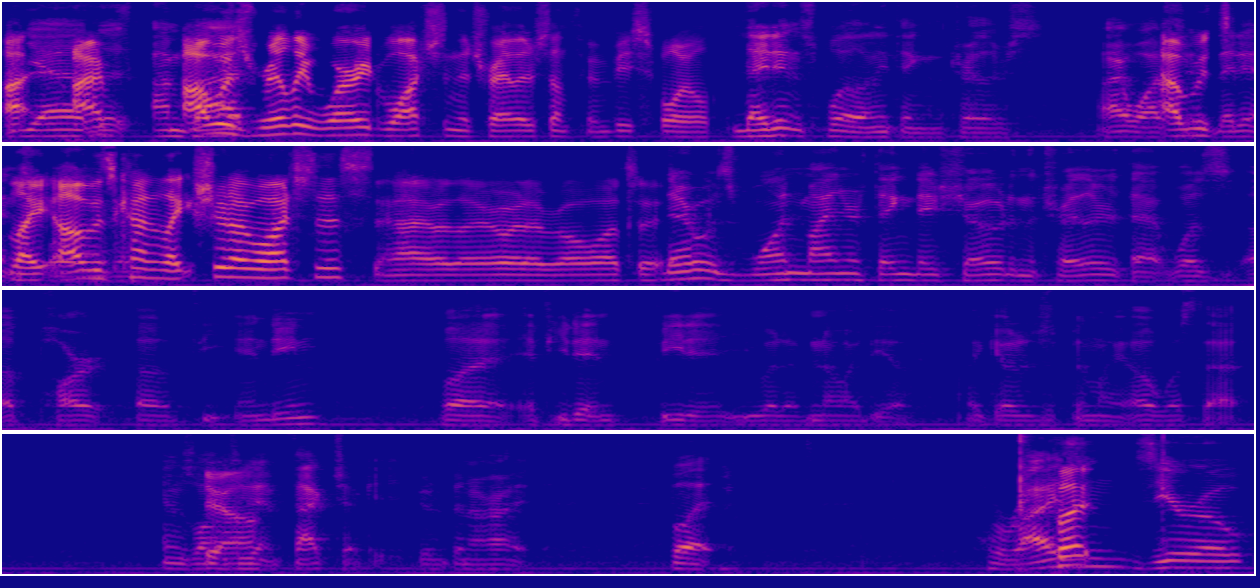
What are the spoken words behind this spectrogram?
I- yeah. I've, I'm I was really worried watching the trailer something would be spoiled. they didn't spoil anything in the trailers. I watched I it. was They didn't like, I was kind of like, should I watch this? And I was like, whatever, I'll watch it. There was one minor thing they showed in the trailer that was a part of the ending, but if you didn't beat it, you would have no idea. Like it would have just been like, "Oh, what's that?" And as long as you didn't fact check it, it would have been all right. But Horizon Zero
